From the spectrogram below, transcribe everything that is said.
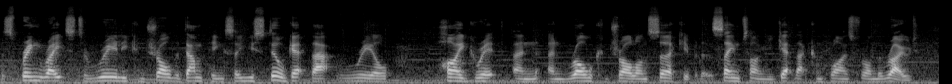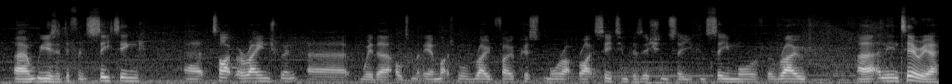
the spring rates to really control the damping, so you still get that real high grip and, and roll control on circuit, but at the same time you get that compliance for on the road. Um, we use a different seating uh, type arrangement uh, with a, ultimately a much more road focused, more upright seating position so you can see more of the road. Uh, and the interior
